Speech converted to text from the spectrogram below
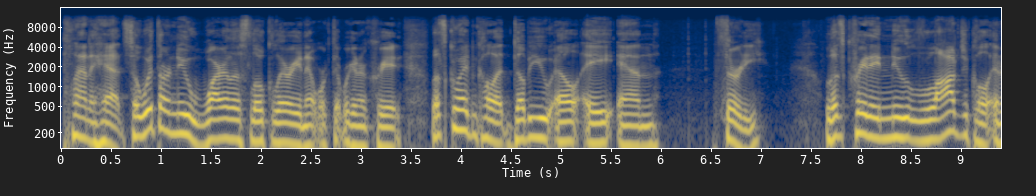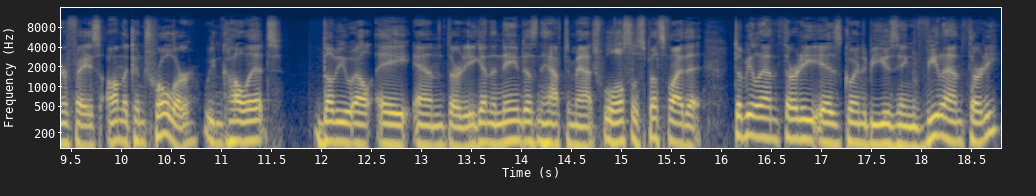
plan ahead. So, with our new wireless local area network that we're going to create, let's go ahead and call it WLAN 30. Let's create a new logical interface on the controller. We can call it WLAN30. Again, the name doesn't have to match. We'll also specify that WLAN30 is going to be using VLAN30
